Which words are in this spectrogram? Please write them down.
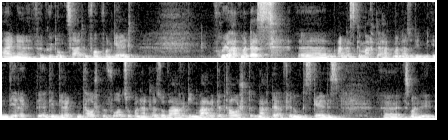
eine Vergütung zahlt in Form von Geld. Früher hat man das äh, anders gemacht, da hat man also den, indirekt, äh, den direkten Tausch bevorzugt, man hat also Ware gegen Ware getauscht. Nach der Erfindung des Geldes äh, ist man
